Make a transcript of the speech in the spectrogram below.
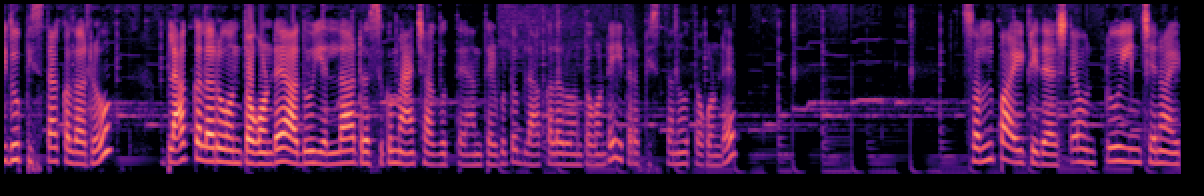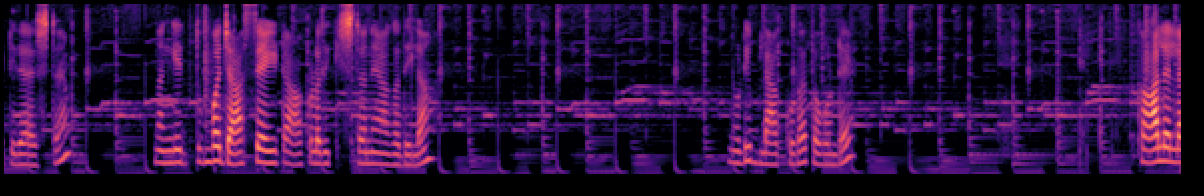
ಇದು ಪಿಸ್ತಾ ಕಲರು. ಬ್ಲ್ಯಾಕ್ ಕಲರು ಒಂದು ತೊಗೊಂಡೆ. ಅದು ಎಲ್ಲ ಡ್ರೆಸ್ಗೂ ಮ್ಯಾಚ್ ಆಗುತ್ತೆ ಅಂತ ಹೇಳ್ಬಿಟ್ಟು ಬ್ಲ್ಯಾಕ್ ಕಲರು ಒಂದು ತೊಗೊಂಡೆ. ಈ ಥರ ಪಿಸ್ತಾನೂ ತೊಗೊಂಡೆ. ಸ್ವಲ್ಪ ಹೈಟ್ ಇದೆ ಅಷ್ಟೇ, ಒಂದು ಟೂ ಇಂಚ್ ಏನೋ ಹೈಟ್ ಇದೆ ಅಷ್ಟೇ. ನನಗೆ ತುಂಬ ಜಾಸ್ತಿ ಹೈಟ್ ಹಾಕೊಳ್ಳೋದಕ್ಕೆ ಇಷ್ಟನೇ ಆಗೋದಿಲ್ಲ. ನೋಡಿ ಬ್ಲ್ಯಾಕ್ ಕೂಡ ತೊಗೊಂಡೆ. ಕಾಲೆಲ್ಲ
